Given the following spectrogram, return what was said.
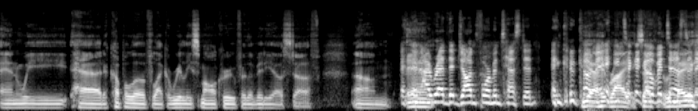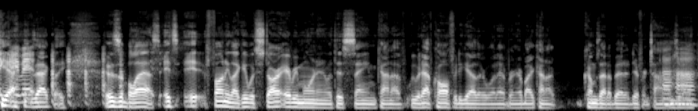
and we had a couple of like a really small crew for the video stuff. Um, And then I read that Jon Foreman tested and could come yeah, in. right. He took a exactly. COVID test made- and yeah, came in. exactly. It was a blast. It's it, funny. Like it would start every morning with this same kind of. We would have coffee together or whatever, and everybody kind of comes out of bed at different times. Uh-huh. know?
